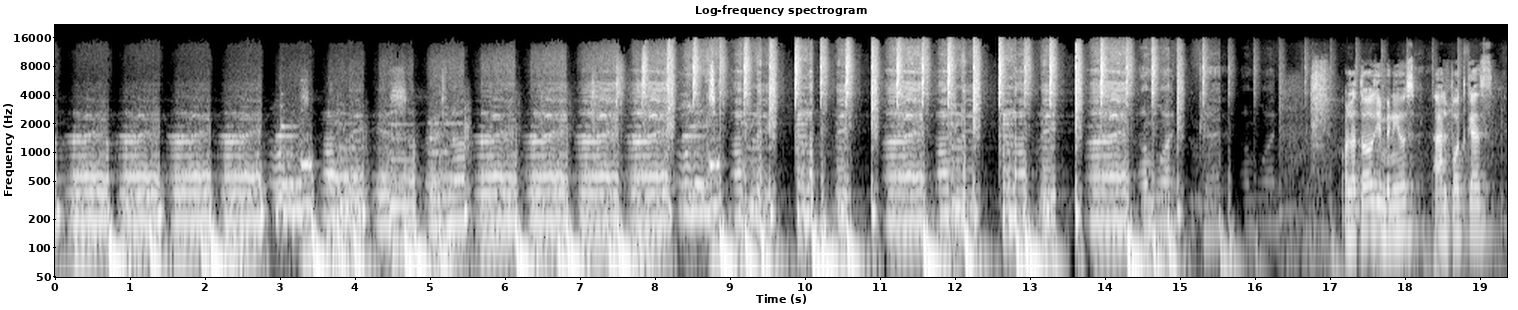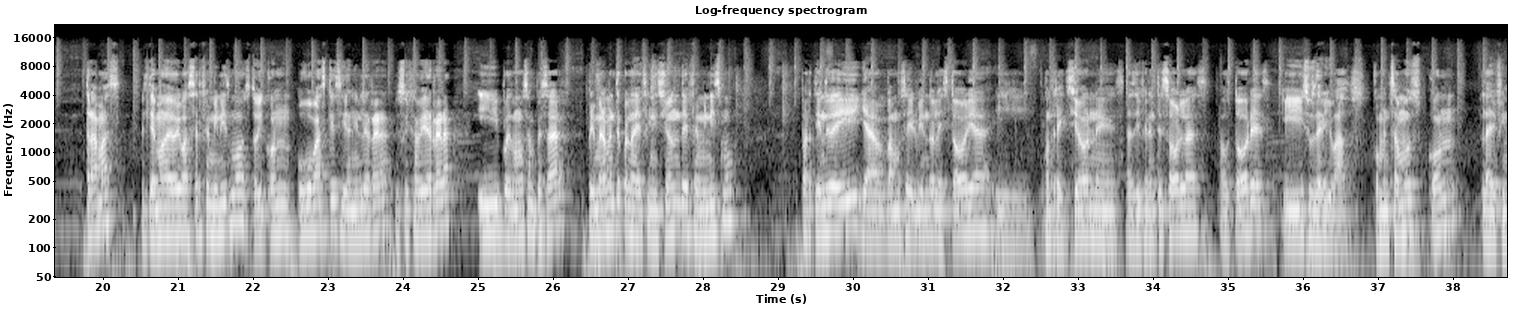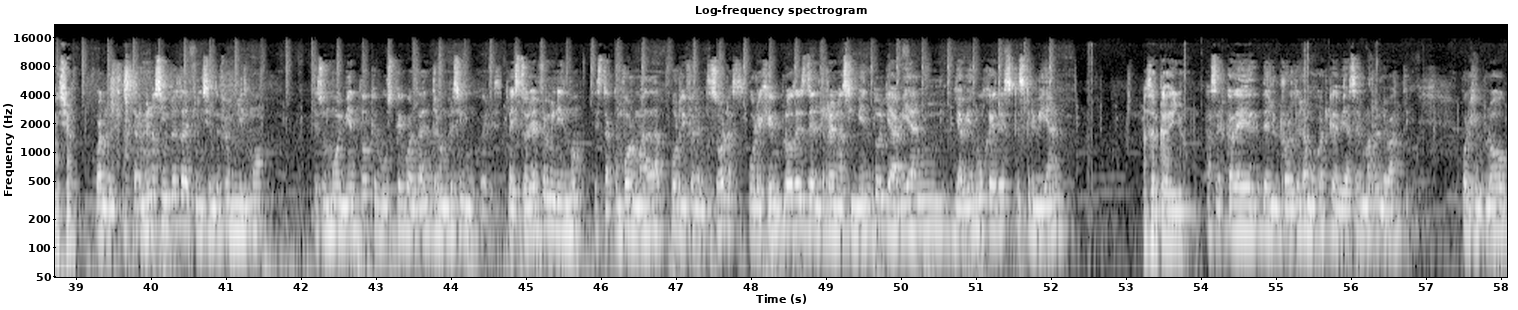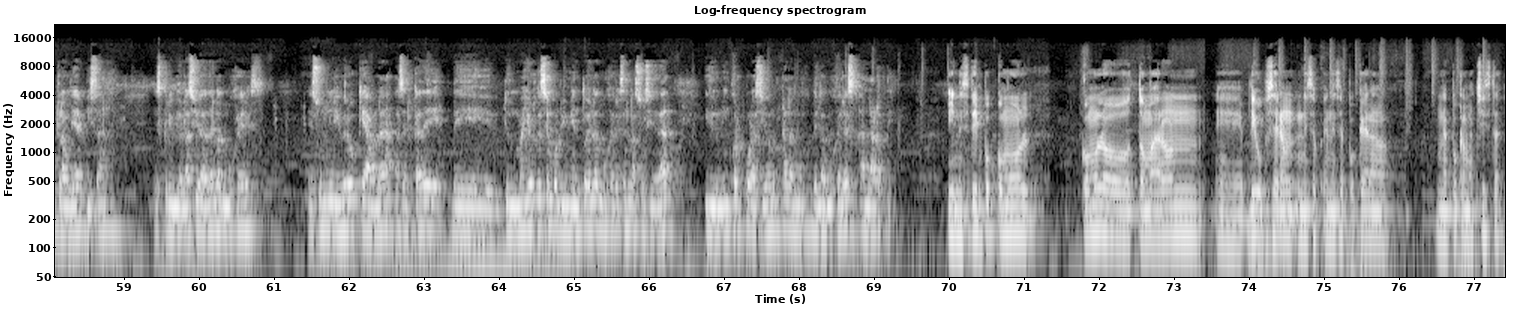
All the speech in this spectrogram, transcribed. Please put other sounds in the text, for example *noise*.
Hola a todos, bienvenidos al podcast Tramas. El tema de hoy va a ser feminismo. Estoy con Hugo Vázquez y Daniel Herrera. Yo soy Javier Herrera. Y pues vamos a empezar primeramente con la definición de feminismo. Partiendo de ahí ya vamos a ir viendo la historia y contradicciones, las diferentes olas, autores y sus derivados. Comenzamos con la definición. Bueno, en términos simples, la definición de feminismo es un movimiento que busca igualdad entre hombres y mujeres. La historia del feminismo está conformada por diferentes olas. Por ejemplo, desde el Renacimiento ya habían, ya habían mujeres que escribían acerca de ello. Acerca del rol de la mujer que debía ser más relevante. Por ejemplo, Claudia de Pizan escribió La ciudad de las mujeres. Es un libro que habla acerca de, de, un mayor desenvolvimiento de las mujeres en la sociedad y de una incorporación a de las mujeres al arte. Y en ese tiempo, ¿cómo cómo lo tomaron, eh, digo, pues era en, esa, en esa época era una época machista.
